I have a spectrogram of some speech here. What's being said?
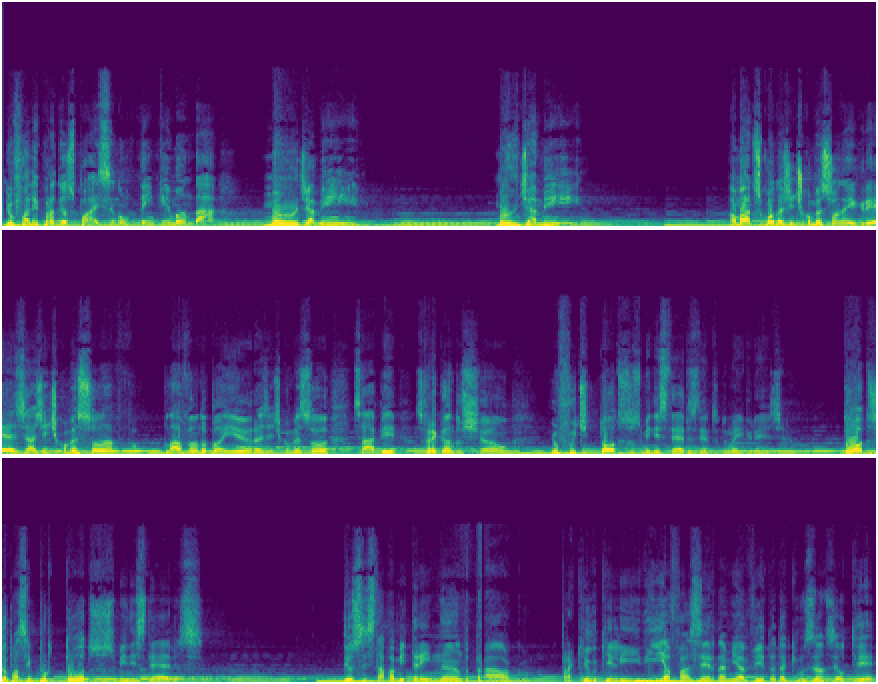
Eu falei para Deus, Pai, se não tem quem mandar, mande a mim. Mande a mim. Amados, quando a gente começou na igreja, a gente começou lavando o banheiro, a gente começou, sabe, esfregando o chão. Eu fui de todos os ministérios dentro de uma igreja. Todos, eu passei por todos os ministérios. Deus estava me treinando para algo, para aquilo que Ele iria fazer na minha vida daqui uns anos. Eu ter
